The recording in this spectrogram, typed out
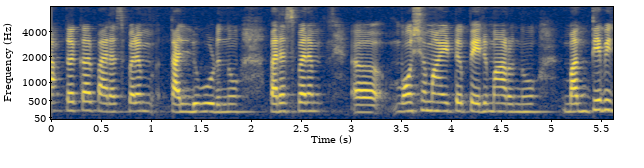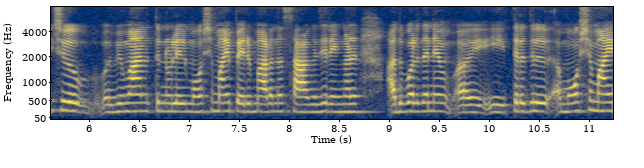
യാത്രക്കാർ പരസ്പരം തല്ലുകൂടുന്നു പരസ്പരം മോശമായിട്ട് പെരുമാറുന്നു മദ്യപിച്ച് വിമാനത്തിനുള്ളിൽ മോശമായി പെരുമാറുന്ന സാഹചര്യങ്ങൾ അതുപോലെ തന്നെ ഇത്തരത്തിൽ മോശമായ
